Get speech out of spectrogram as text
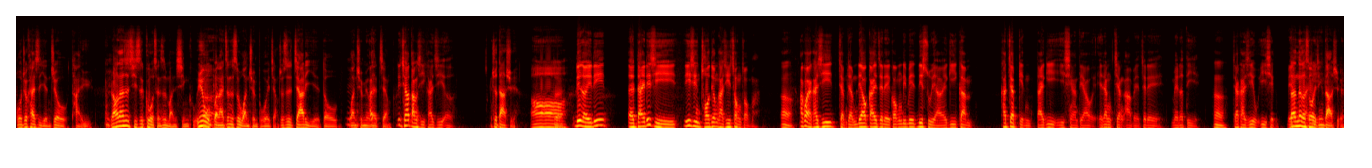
我就开始研究台语。然后，但是其实过程是蛮辛苦，因为我本来真的是完全不会讲，就是家里也都完全没有在讲。你从当时开始学，就大学哦。你等于你呃，但你是你是初中开始创作嘛？嗯，啊，我也开始渐渐了解这个，讲你你需要的语感，较接近台语伊声调会当掌握的这个 melody。嗯，才开始有意识，但那个时候已经大学了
